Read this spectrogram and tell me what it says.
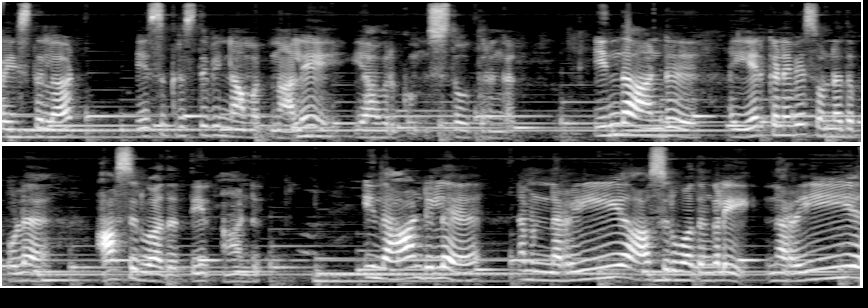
பிரைஸ் த லாட் இயேசு கிறிஸ்துவின் நாமத்தினாலே யாவருக்கும் ஸ்தோத்திரங்கள். இந்த ஆண்டு ஏற்கனவே சொன்னது போல ஆசிர்வாதத்தின் ஆண்டு. இந்த ஆண்டில் நம்ம நிறைய ஆசிர்வாதங்களை நிறைய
